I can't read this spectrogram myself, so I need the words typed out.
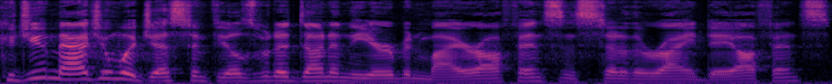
could you imagine what Justin Fields would have done in the Urban Meyer offense instead of the Ryan Day offense?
